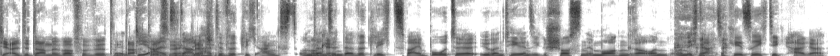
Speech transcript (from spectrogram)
Die alte Dame war verwirrt und dachte, die alte Dame hatte wirklich Angst. Und dann Okay. sind da wirklich zwei Boote über den Tegernsee geschossen im Morgengrauen. Und ich dachte, ich kriege jetzt richtig Ärger.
